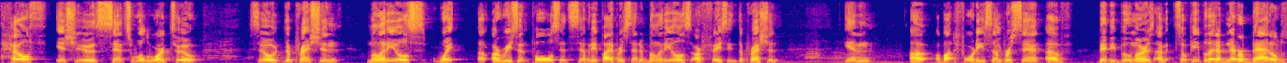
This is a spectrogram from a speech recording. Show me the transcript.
health issues since World War II. So, depression, millennials, wait, a, recent poll said 75% of millennials are facing depression. In uh, about 40 some percent of baby boomers. I mean, so people that have never battled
